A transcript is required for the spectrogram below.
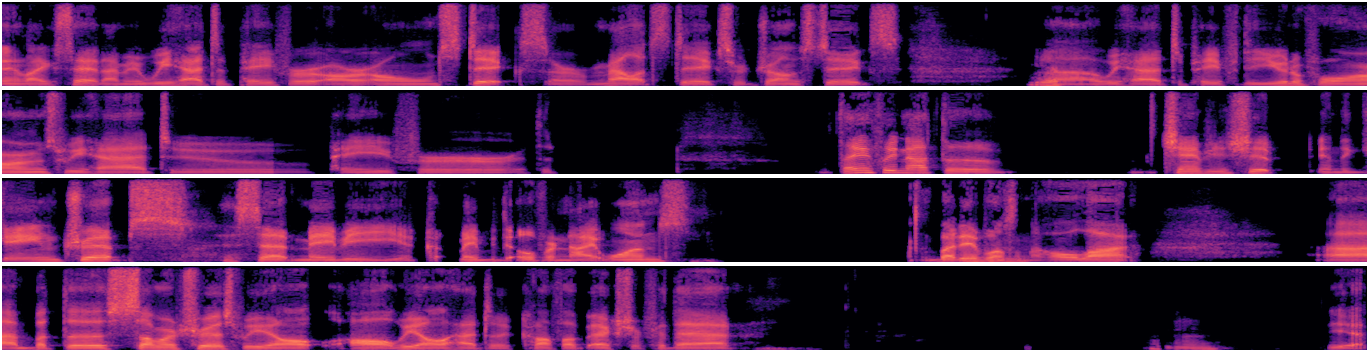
and like I said, I mean, we had to pay for our own sticks or mallet sticks or drumsticks. Yep. Uh, we had to pay for the uniforms. We had to pay for the, thankfully, not the championship and the game trips, except maybe maybe the overnight ones, but it Mhm. wasn't a whole lot. Uh, but the summer trips, we all all we all had to cough up extra for that. Mhm. Yeah.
